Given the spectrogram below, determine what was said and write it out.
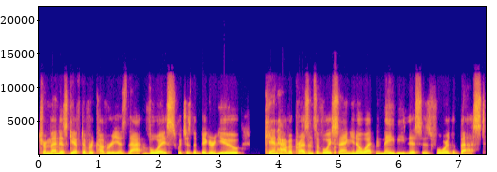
Tremendous gift of recovery is that voice, which is the bigger you, can have a presence, a voice saying, you know what, maybe this is for the best.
